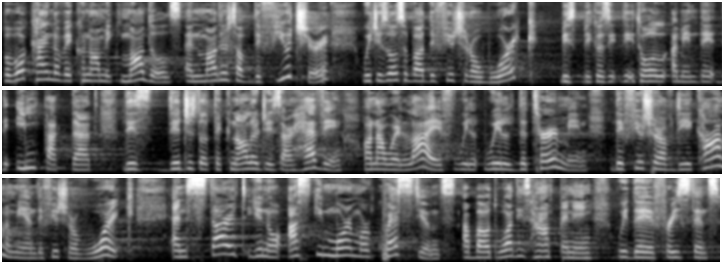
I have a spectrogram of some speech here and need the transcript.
but what kind of economic models and models of the future, which is also about the future of work because it, it all, I mean, the, the, impact that these digital technologies are having on our life will, will determine the future of the economy and the future of work. And start, you know, asking more and more questions about what is happening with the, for instance,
